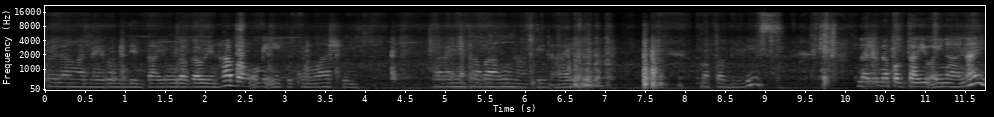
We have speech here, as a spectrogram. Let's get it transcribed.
Kailangan meron din tayong gagawin habang umiikot yung washing. Para yung trabaho natin ay mapabilis. Lalo na pag tayo ay nanay.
